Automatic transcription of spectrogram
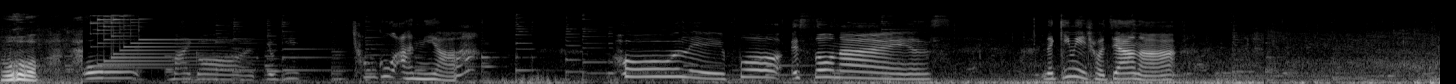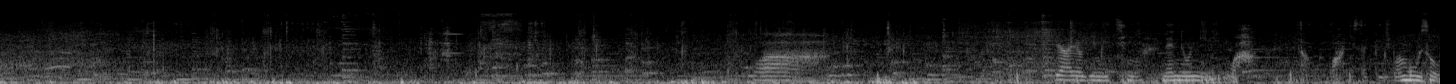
오. 오 마이 갓 여기 천국 아니야? Holy fuck it's so nice 느낌이 좋지 않아? 와. 야 여기 미친 내 눈이 와. 야, 와, 이 새끼 너무 무서워.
